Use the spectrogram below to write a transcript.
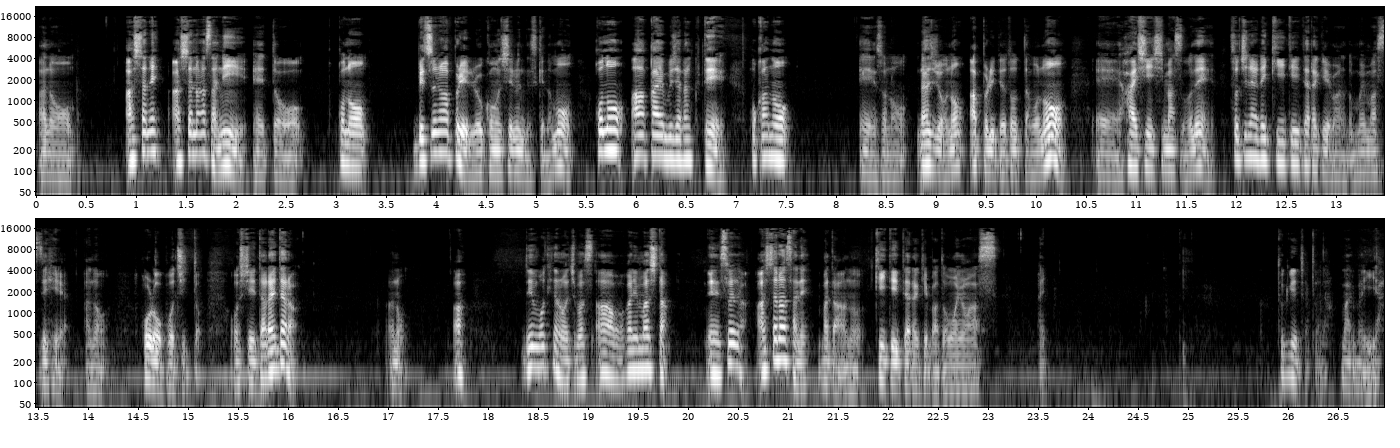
あの、明日ね、明日の朝に、えっと、この別のアプリで録音してるんですけども、このアーカイブじゃなくて、他の、えー、その、ラジオのアプリで撮ったものを、えー、配信しますので、そちらで聞いていただければなと思います。ぜひ、あの、フォローポチッと押していただいたら、あの、あ、電話来たの落ちます。あ、わかりました。えー、それでは明日の朝ね、またあの、聞いていただければと思います。はい。途切れちゃったな。まあまあいいや。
